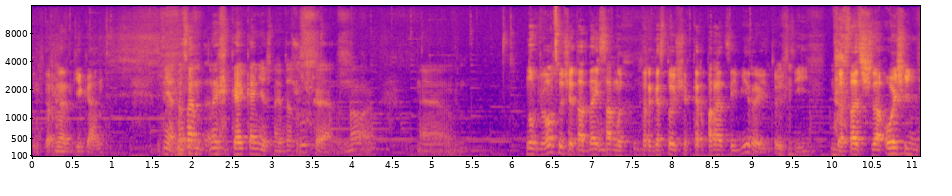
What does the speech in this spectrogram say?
Интернет-гигант. Нет, на самом деле, конечно, это шутка, но э, Ну, в любом случае, это одна из самых дорогостоящих корпораций мира, и, то есть, и достаточно очень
